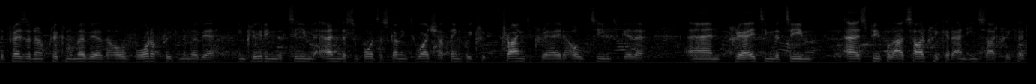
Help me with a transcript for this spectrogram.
the president of Cricket Namibia, the whole board of Cricket Namibia, including the team and the supporters coming to watch. I think we're trying to create a whole team together, and creating the team as people outside cricket and inside cricket,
